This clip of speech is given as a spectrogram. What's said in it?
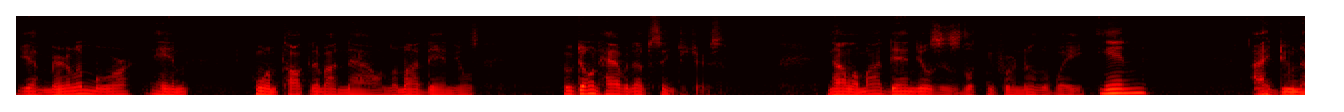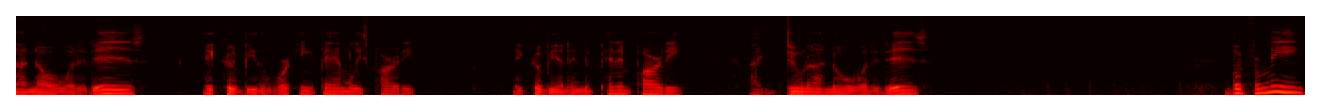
you have Marilyn Moore and who I'm talking about now, Lamond Daniels, who don't have enough signatures. Now, Lamond Daniels is looking for another way in. I do not know what it is. It could be the Working Families Party. It could be an independent party. I do not know what it is. But for me,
